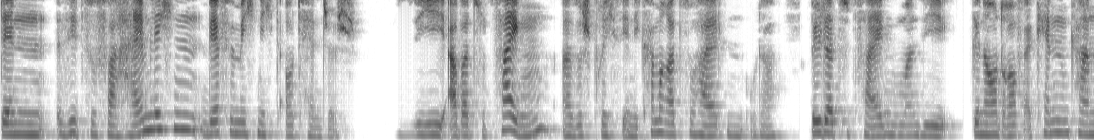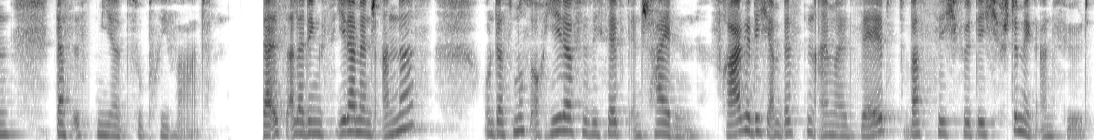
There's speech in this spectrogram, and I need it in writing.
Denn sie zu verheimlichen wäre für mich nicht authentisch. Sie aber zu zeigen, also sprich sie in die Kamera zu halten oder Bilder zu zeigen, wo man sie genau drauf erkennen kann, das ist mir zu privat. Da ist allerdings jeder Mensch anders und das muss auch jeder für sich selbst entscheiden. Frage dich am besten einmal selbst, was sich für dich stimmig anfühlt,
